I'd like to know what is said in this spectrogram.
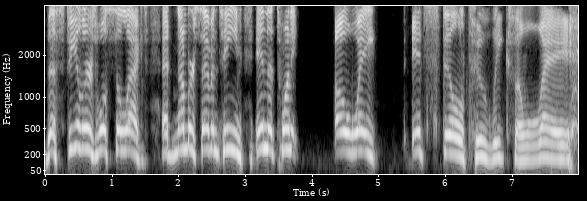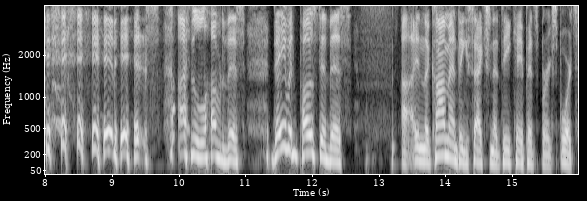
the Steelers will select at number 17 in the 20. Oh, wait. It's still two weeks away. it is. I loved this. David posted this uh, in the commenting section at DK Pittsburgh Sports.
